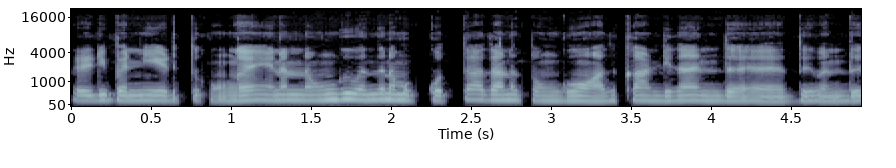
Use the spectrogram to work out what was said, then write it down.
ரெடி பண்ணி எடுத்துக்கோங்க. ஏன்னா நொங்கு வந்து நமக்கு கொத்தாக தானே தொங்கும். அதுக்காண்டி தான் இந்த இது வந்து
